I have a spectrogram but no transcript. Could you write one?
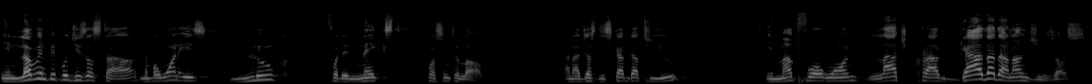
in loving people Jesus style, number one is look for the next person to love. And I just described that to you. In Mark 4 1, large crowd gathered around Jesus.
